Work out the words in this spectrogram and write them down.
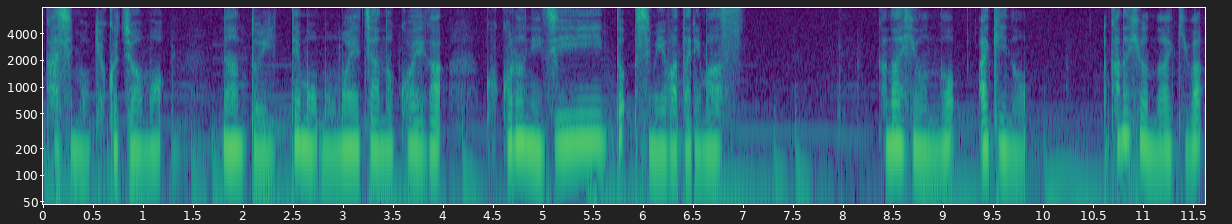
歌詞も曲調も何と言っても桃江ちゃんの声が心にじーんと染み渡ります。カナヒョンの秋のカナヒョンの秋は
